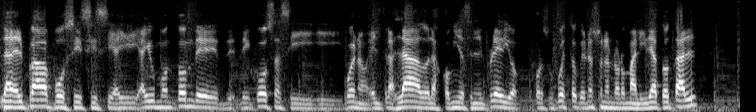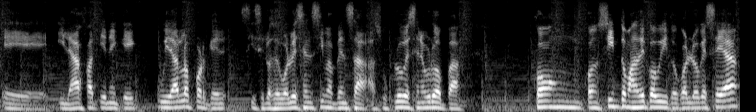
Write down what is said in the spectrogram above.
la del Papo, sí, sí, sí, hay, hay un montón de, de- de cosas y, y, bueno, el traslado, las comidas en el predio, por supuesto que no es una normalidad total eh, y la AFA tiene que cuidarlos porque si se los devolvés encima, pensá, a sus clubes en Europa con, con síntomas de COVID o con lo que sea,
